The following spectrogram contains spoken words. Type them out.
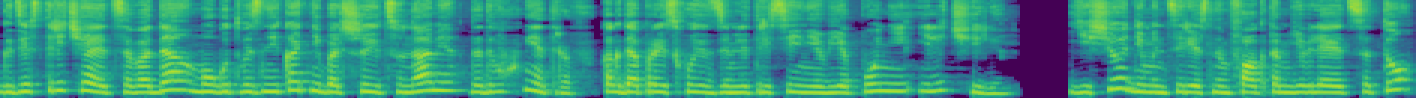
где встречается вода, могут возникать небольшие цунами до 2 метров, когда происходит землетрясение в Японии или Чили. Еще одним интересным фактом является то,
